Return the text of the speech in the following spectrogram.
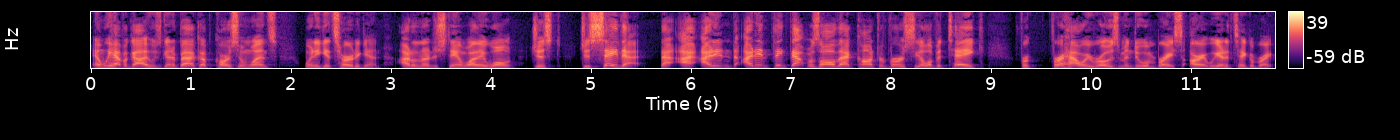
and we have a guy who's going to back up Carson Wentz when he gets hurt again I don't understand why they won't just just say that that I, I didn't I didn't think that was all that controversial of a take for, for Howie Roseman to embrace. All right, we got to take a break.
